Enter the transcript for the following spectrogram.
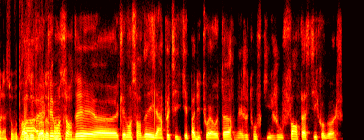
voilà sur vos trois bah, autres joueurs Clément de Sordet, euh, Clément Sordet, il a un petit qui est pas du tout à la hauteur, mais je trouve qu'il joue fantastique au golf.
